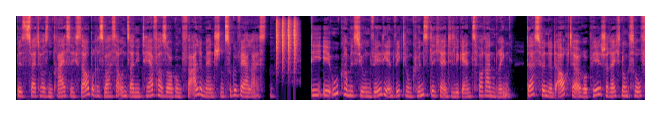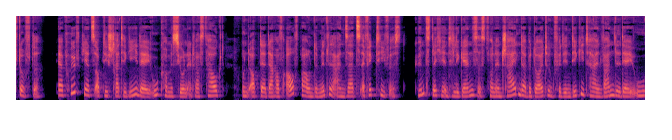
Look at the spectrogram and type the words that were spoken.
bis 2030 sauberes Wasser und Sanitärversorgung für alle Menschen zu gewährleisten. Die EU-Kommission will die Entwicklung künstlicher Intelligenz voranbringen. Das findet auch der Europäische Rechnungshof dufte. Er prüft jetzt, ob die Strategie der EU-Kommission etwas taugt und ob der darauf aufbauende Mitteleinsatz effektiv ist. Künstliche Intelligenz ist von entscheidender Bedeutung für den digitalen Wandel der EU,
